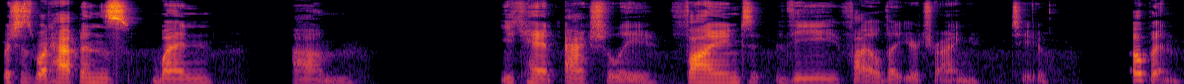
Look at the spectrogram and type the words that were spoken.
which is what happens when um, you can't actually find the file that you're trying to open.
